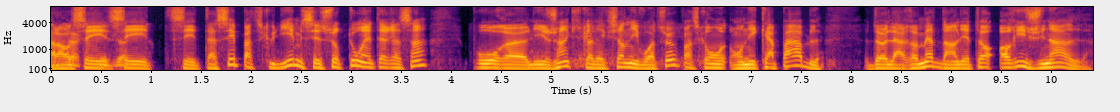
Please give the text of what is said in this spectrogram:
Alors, c'est- exact. c'est c'est assez particulier, mais c'est surtout intéressant pour euh, les gens qui collectionnent les voitures parce qu'on on est capable de la remettre dans l'état original.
